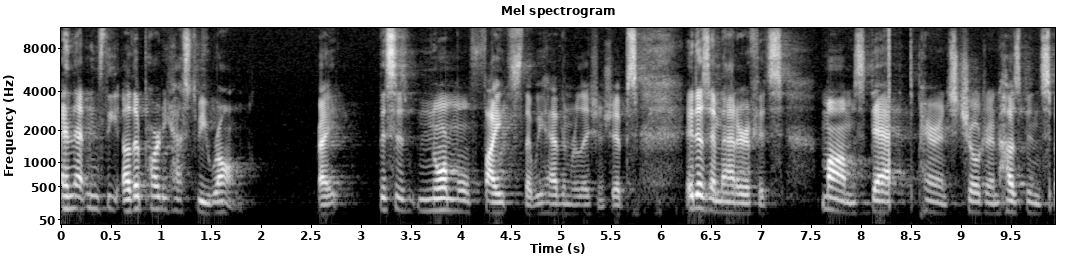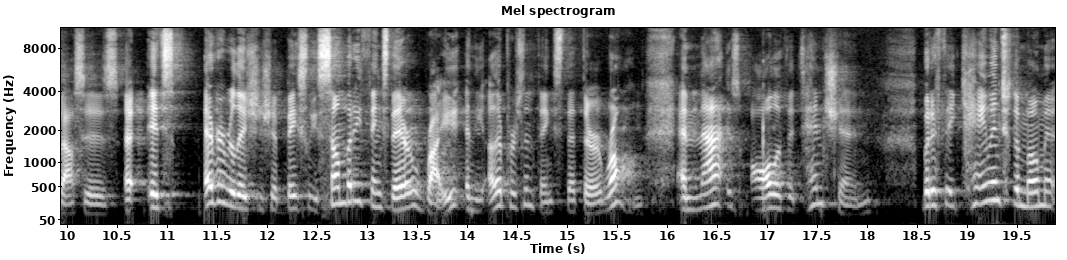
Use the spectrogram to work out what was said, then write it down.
and that means the other party has to be wrong, right? This is normal fights that we have in relationships. It doesn't matter if it's moms, dads, parents, children, husbands, spouses. Uh, it's every relationship, basically, somebody thinks they're right and the other person thinks that they're wrong. And that is all of the tension but if they came into the moment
